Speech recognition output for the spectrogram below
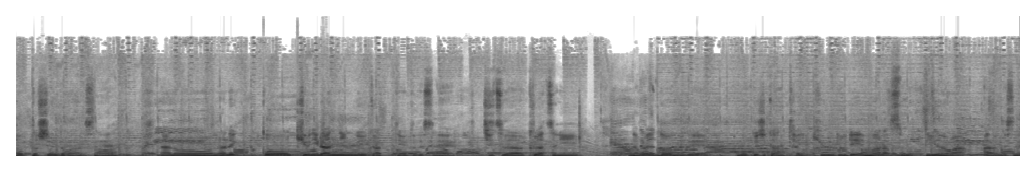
ほっとしてるとこなんですね。あのーなんでこう急にランニングかっていうとですね実は9月に名古屋ドームで6時間耐久リレーマラソンっていうのがあるんですね。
